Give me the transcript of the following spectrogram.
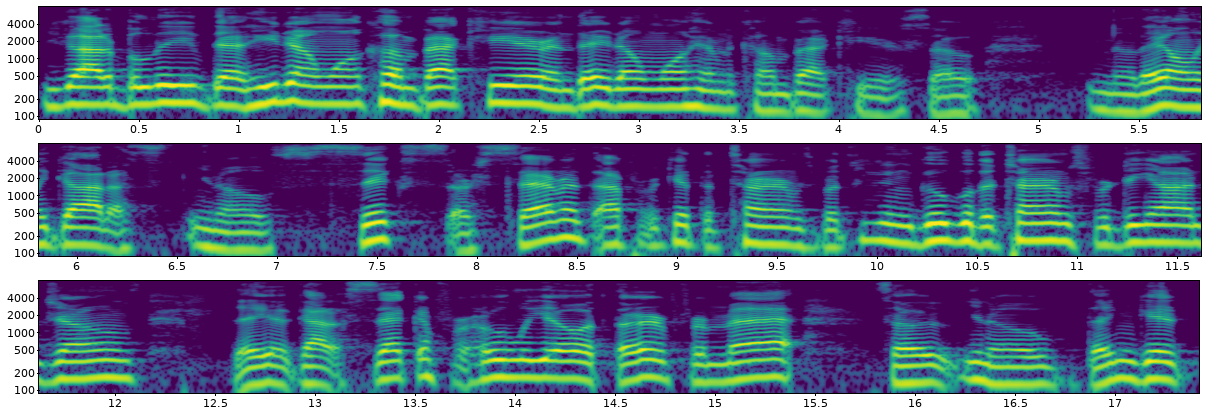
you got to believe that he don't want to come back here, and they don't want him to come back here. So, you know, they only got a, you know, sixth or seventh. I forget the terms, but you can Google the terms for Deion Jones. They got a second for Julio, a third for Matt. So, you know, they can get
